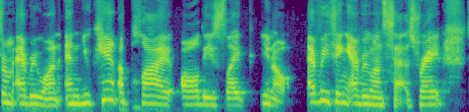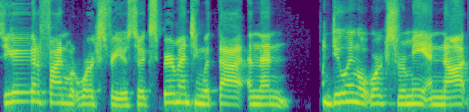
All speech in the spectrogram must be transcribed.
from everyone, and you can't apply all these like, you know, everything everyone says, right? So you got to find what works for you. So experimenting with that and then doing what works for me and not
